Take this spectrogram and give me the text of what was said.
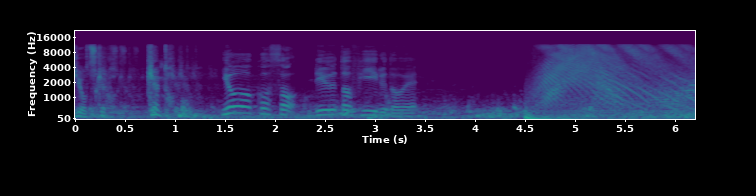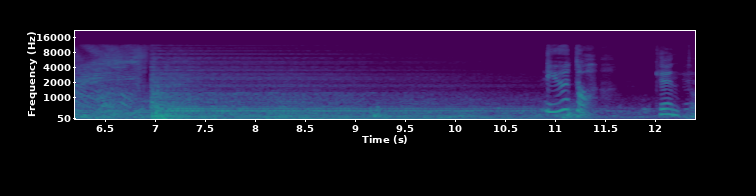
気をつけろ。ケント。ようこそリュートフィールドへ。リュウト。ケント。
